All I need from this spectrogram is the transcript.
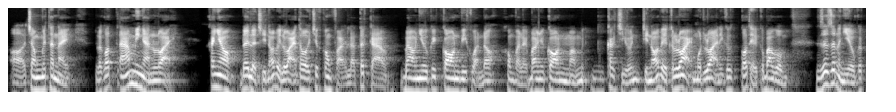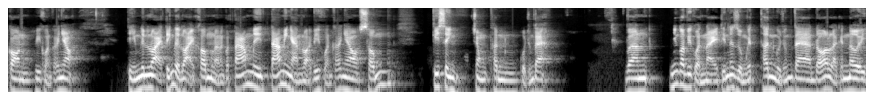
ở trong cái thân này là có 80.000 loại khác nhau. Đây là chỉ nói về loại thôi chứ không phải là tất cả bao nhiêu cái con vi khuẩn đâu, không phải là bao nhiêu con mà các chỉ chỉ nói về cái loại một loại thì có, có thể có bao gồm rất rất là nhiều các con vi khuẩn khác nhau. Thì nguyên loại tính về loại không là nó có 80 80.000 loại vi khuẩn khác nhau sống ký sinh trong thân của chúng ta. Và những con vi khuẩn này thì nó dùng cái thân của chúng ta, đó là cái nơi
